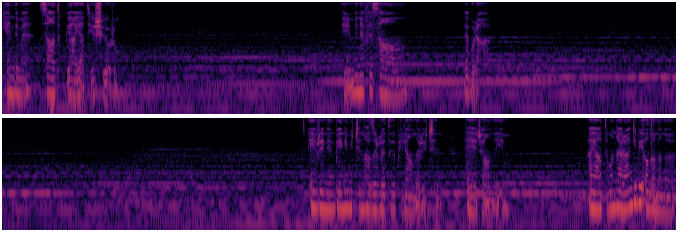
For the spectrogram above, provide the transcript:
Kendime sadık bir hayat yaşıyorum. Derin bir nefes al ve bırak. Evrenin benim için hazırladığı planlar için heyecanlıyım. Hayatımın herhangi bir alanını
